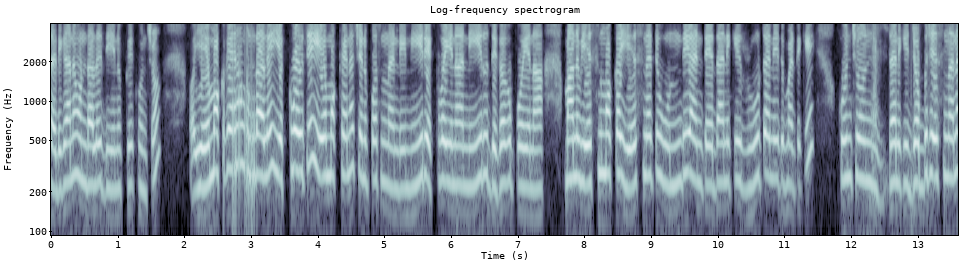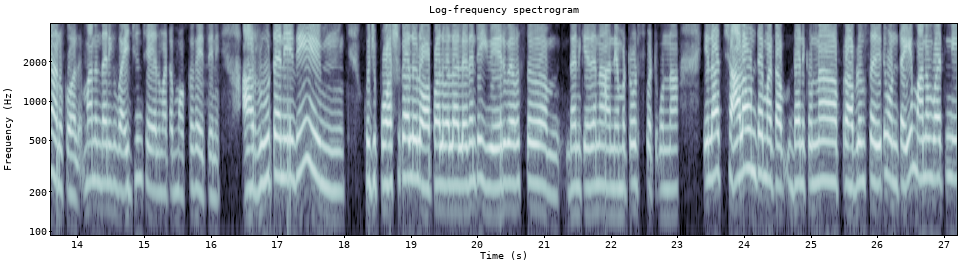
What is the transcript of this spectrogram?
తడిగానే ఉండాలి దీనికి కొంచెం. ఏ మొక్కకైనా ఉండాలి ఎక్కువ అయితే ఏ మొక్కైనా చనిపోతుందండి. నీరు ఎక్కువైనా నీరు దిగకపోయినా మనం వేసిన మొక్క వేసినట్టు ఉంది అంటే దానికి రూట్ అనేది మటుకి కొంచెం దానికి జబ్బు చేసిందని అనుకోవాలి. మనం దానికి వైద్యం చేయాలన్నమాట మొక్కకైతేనే. ఆ రూట్ అనేది కొంచెం పోషకాలు లోపాల వల్ల లేదంటే వేరు వ్యవస్థ దానికి ఏదైనా నెమటోడ్స్ పట్టుకున్నా ఇలా చాలా ఉంటాయి అన్నమాట దానికి ఉన్న ప్రాబ్లమ్స్ అయితే ఉంటాయి. మనం వాటిని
